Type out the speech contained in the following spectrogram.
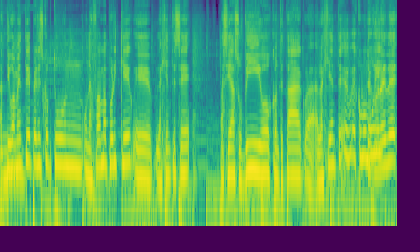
Antiguamente Periscope tuvo una fama porque eh, la gente se hacía sus vivos, contestaba a la gente. Es, como ¿Te muy. De,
